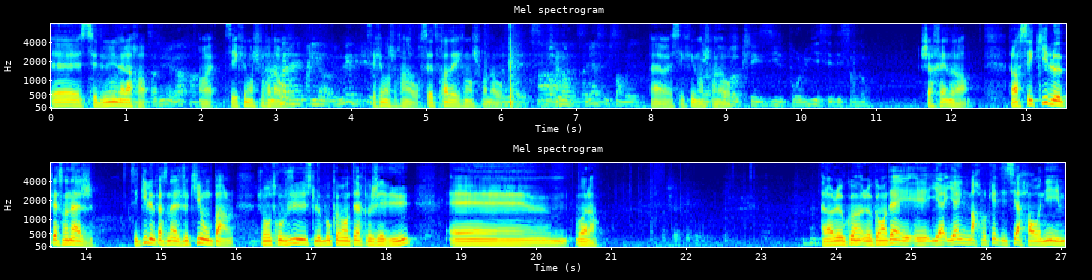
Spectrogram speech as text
Euh, c'est devenu une halakha. Ouais, c'est écrit dans le Shulchan Aruch. C'est écrit dans le Shulchan Aruch. Cette phrase est écrite dans le Shulchan Aruch. C'est Ah, violent. C'est bien ce qui me semblait. Ah ouais, c'est écrit dans Shulchan Aruch. l'exil pour lui et ses descendants. Shachenra. Alors, c'est qui le personnage? C'est qui le personnage? De qui on parle? Je retrouve juste le beau commentaire que j'ai vu. Et voilà. Alors, le, le commentaire, il y, y a une marloquette ici à Haonim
